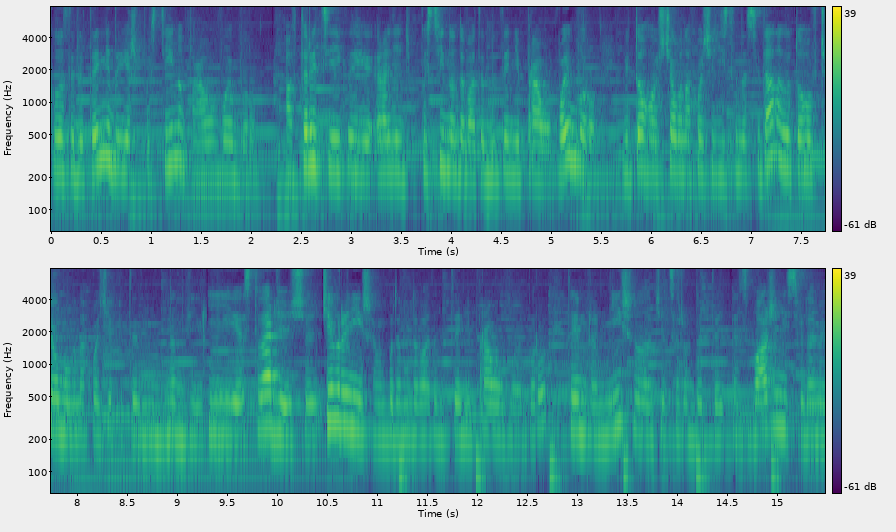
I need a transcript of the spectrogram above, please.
коли ти дитині даєш постійно право вибору. Автори цієї книги радять постійно давати дитині право вибору від того, що вона хоче їсти на сніданок, до того, в чому вона хоче піти на двір. І стверджують, що чим раніше ми будемо давати дитині право вибору, тим раніше навчиться робити зважені свідомі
